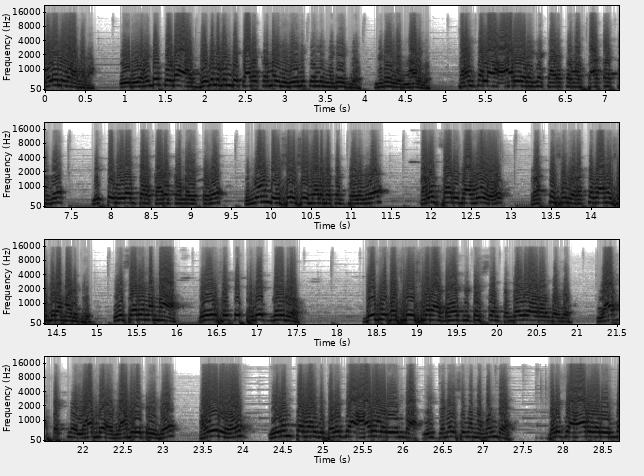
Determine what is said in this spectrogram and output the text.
ಕೊಳಲು ವಾದನ. ಇವರು ಎರಡೂ ಕೂಡ ಜಗಲಬಂದಿ ಕಾರ್ಯಕ್ರಮ ಈ ವೇದಿಕೆಯಲ್ಲಿ ನಡೆಯಲಿದೆ ನಡೆಯಲಿ ನಾಳೆಗೆ. ಸಾಯಂಕಾಲ ಆರೂವರೆಗೆ ಕಾರ್ಯಕ್ರಮ ಸ್ಟಾರ್ಟ್ ಆಗ್ತದೆ. ನಿತ್ಯ ನಿರಂತರ ಕಾರ್ಯಕ್ರಮ ಇರ್ತದೆ. ಇನ್ನೊಂದು ವಿಶೇಷ ಹೇಳ್ಬೇಕಂತ ಹೇಳಿದ್ರೆ, ಕಳೆದ ಸಾರಿ ನಾವು ರಕ್ತ ಶಿಬಿರ, ರಕ್ತದಾನ ಶಿಬಿರ ಮಾಡಿದ್ವಿ. ಈ ಸಾರಿ ನಮ್ಮ ದೇವರ ಶೆಟ್ಟಿ ಪ್ರದೀಪ್ ಗೌಡ್ರು ಬಿಬಿ ಬಸವೇಶ್ವರ ಡಯಾಗ್ನಟಿಕ್ಸ್ ಅಂತ ಹೇಳಿ ಅವರ ಒಂದು ಲ್ಯಾಬ್ ಟೆಕ್ನ ಲ್ಯಾಬ್ ಲ್ಯಾಬೊರೇಟರಿ ಇದೆ. ಅವರು ನಿರಂತರವಾಗಿ ಬೆಳಗ್ಗೆ ಆರೂವರೆಯಿಂದ ಈ ಗಣೇಶನನ್ನ ಮುಂದೆ, ಬೆಳಗ್ಗೆ ಆರೂವರೆಯಿಂದ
